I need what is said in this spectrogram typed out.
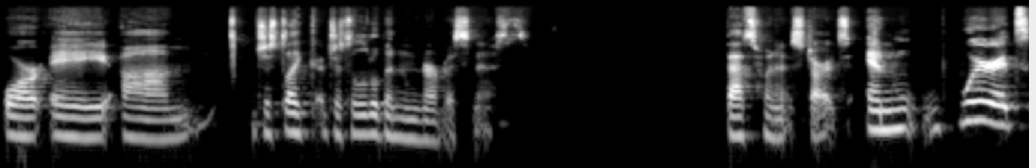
or a um, just like just a little bit of nervousness. That's when it starts. And where it's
